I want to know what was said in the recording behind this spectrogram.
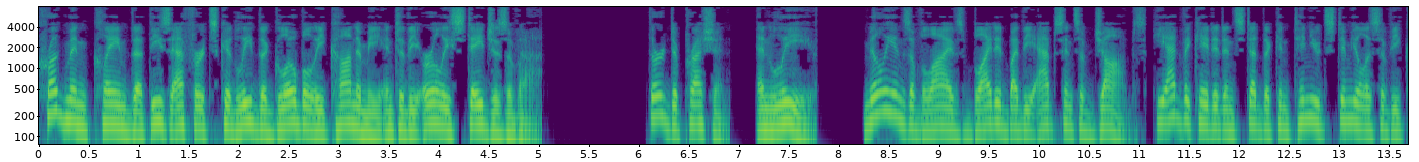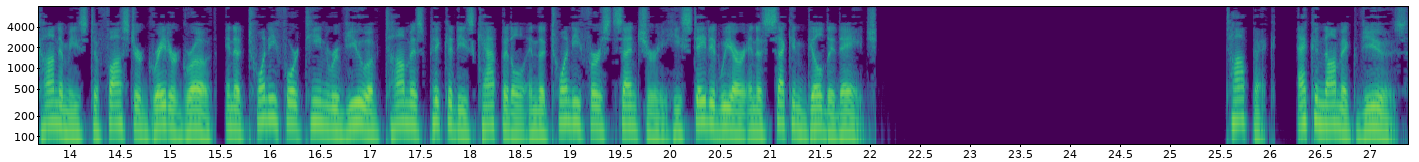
Krugman claimed that these efforts could lead the global economy into the early stages of a third depression, and leave Millions of lives blighted by the absence of jobs, he advocated instead the continued stimulus of economies to foster greater growth. In a 2014 review of Thomas Piketty's Capital in the 21st Century, he stated We are in a second Gilded Age. Economic views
